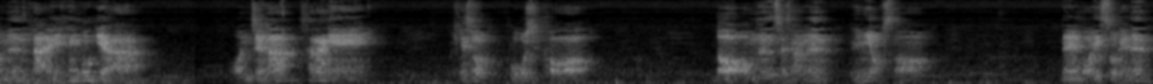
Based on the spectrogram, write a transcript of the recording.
너는 나의 행복이야. 언제나 사랑해. 계속 보고 싶어. 너 없는 세상은 의미 없어. 내 머릿속에는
